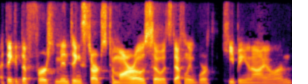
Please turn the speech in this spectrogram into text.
I think the first minting starts tomorrow, so it's definitely worth keeping an eye on.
